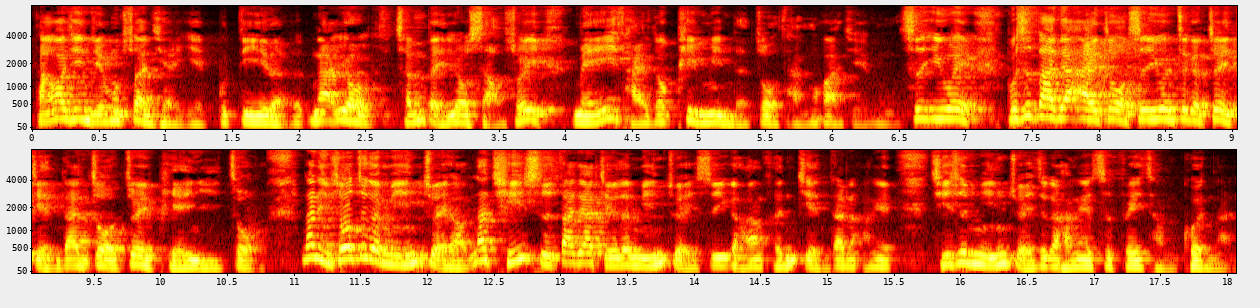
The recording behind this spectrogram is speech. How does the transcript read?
谈话性节目算起来也不低了。那又成本又少，所以每一台都拼命的做谈话节目，是因为不是大家爱做，是因为这个最简单做，最便宜做。那你说这个名嘴哈，那其实大家觉得名嘴是一个好像很简单的行业，其实名嘴这个行业是非常困难。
